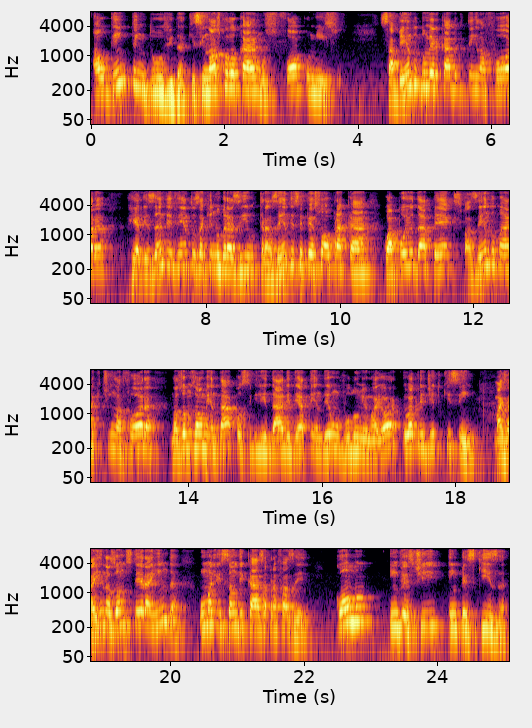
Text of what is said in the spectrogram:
Alguém tem dúvida que se nós colocarmos foco nisso, sabendo do mercado que tem lá fora, realizando eventos aqui no Brasil, trazendo esse pessoal para cá, com apoio da Apex, fazendo marketing lá fora, nós vamos aumentar a possibilidade de atender um volume maior? Eu acredito que sim. Mas aí nós vamos ter ainda uma lição de casa para fazer. Como investir em pesquisa?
